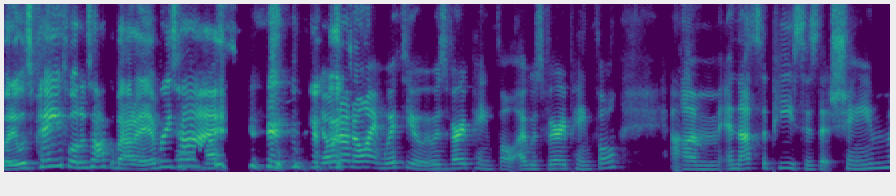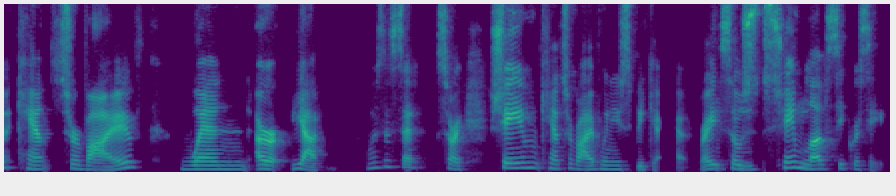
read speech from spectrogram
But it was painful to talk about it every time. no, no, no, I'm with you. It was very painful. I was very painful. Um, and that's the piece is that shame can't survive when or yeah, what was this said? Sorry, shame can't survive when you speak it, right? Mm-hmm. So shame loves secrecy.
